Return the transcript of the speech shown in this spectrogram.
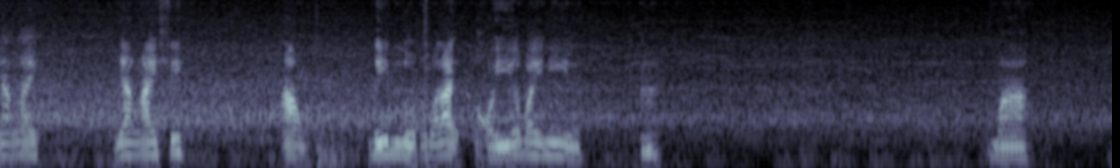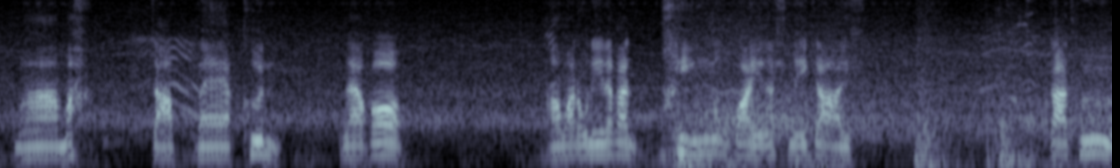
ยังไง ยังไงสิเอาดินหลุดออกมาได้ ต่อยเข้าไปนี่ มา มา มา จับแบกขึ้น แล้วก็ เอามาตรงนี้แล้วกัน ทิ้งลงไปนะสเนกไอส์กระทืบ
